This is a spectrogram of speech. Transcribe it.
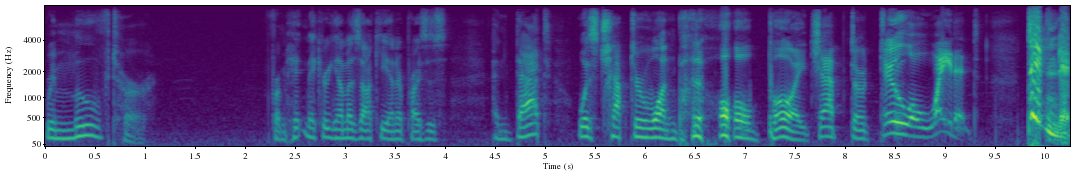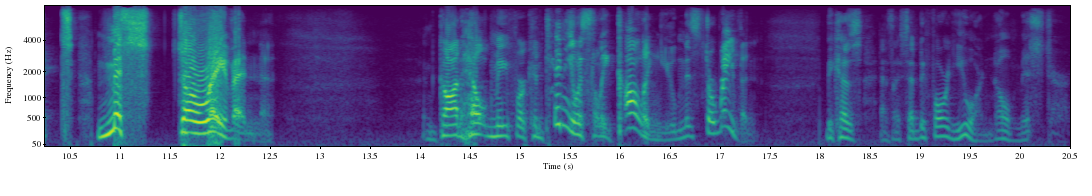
removed her from Hitmaker Yamazaki Enterprises, and that was chapter one. But oh boy, chapter two awaited, didn't it, Mr. Raven? And God help me for continuously calling you Mr. Raven. Because, as I said before, you are no mister.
